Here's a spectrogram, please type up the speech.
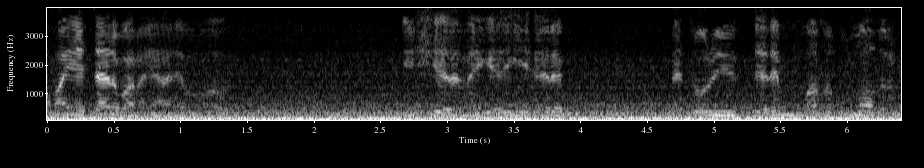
Ama yeter bana yani bu iş yerine geri giderim. Betonu yüklerim, mazotumu alırım.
